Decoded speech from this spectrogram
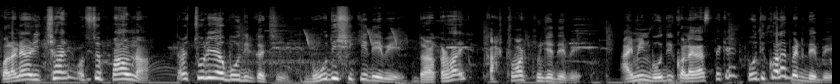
কলা নেওয়ার ইচ্ছা হয় অথচ পাও না তারা চলে যাও বৌদির কাছে। বৌদি শিখিয়ে দেবে দরকার হয় কাস্টমার খুঁজে দেবে। আই মিন বৌদি কলা গাছ থেকে বৌদি কলা পেট দেবে।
